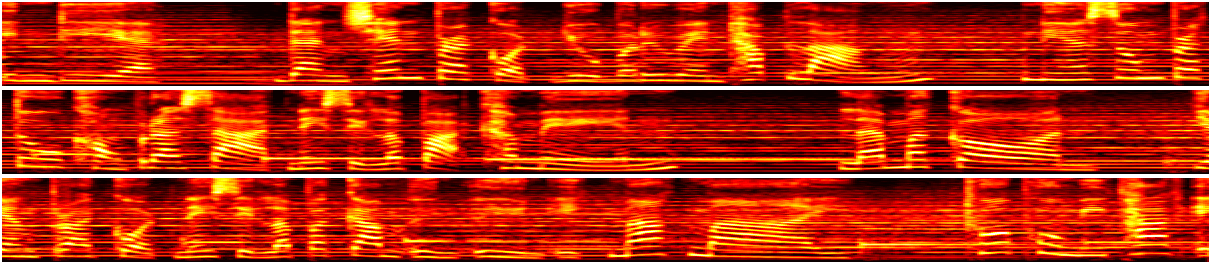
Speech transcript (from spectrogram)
อินเดีย ดังเช่นปรากฏอยู่บริเวณทับหลังเหนือซุ้มประตูของปราสาทในศิลปะเขมร และมื่อก่อนยังปรากฏในศิลปกรรมอื่นๆ อีกมากมาย ทั่วภูมิภาคเอ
